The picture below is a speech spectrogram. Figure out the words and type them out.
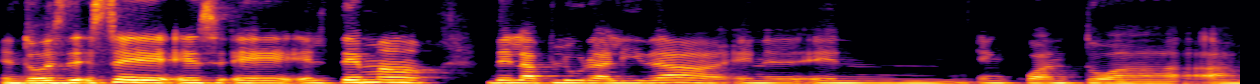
Entonces, ese es eh, el tema de la pluralidad en, cuanto a a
